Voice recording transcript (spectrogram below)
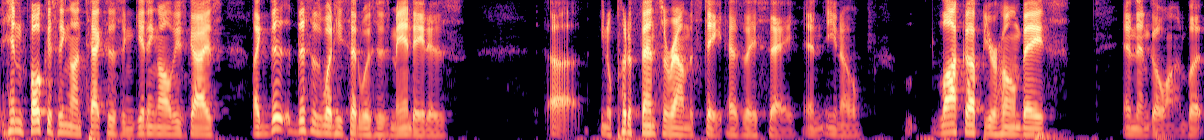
him focusing on Texas and getting all these guys, like th- this is what he said was his mandate is, uh, you know, put a fence around the state, as they say, and you know, lock up your home base, and then go on. But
